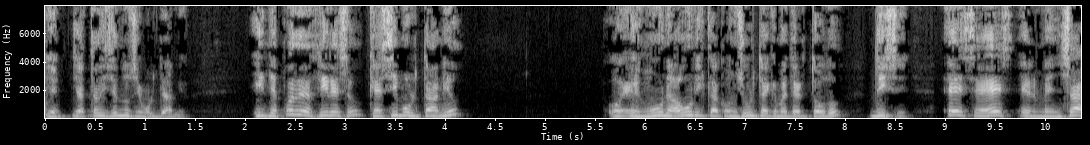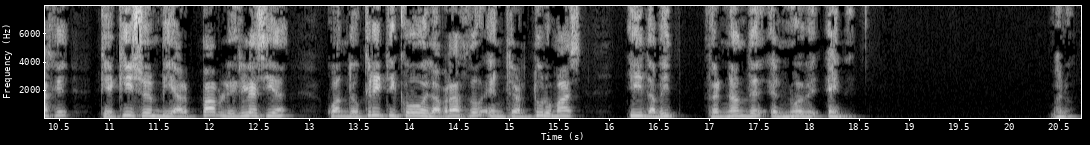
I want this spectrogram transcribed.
Bien, ya está diciendo simultáneo. Y después de decir eso, que es simultáneo, o en una única consulta hay que meter todo, dice, ese es el mensaje que quiso enviar Pablo Iglesias cuando criticó el abrazo entre Arturo Más y David Fernández el 9N. Bueno,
